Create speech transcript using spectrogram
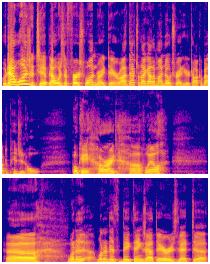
Well, that was a tip. That was the first one right there. I, that's what I got on my notes right here. Talk about the pigeonhole. Okay, all right. Uh, well, uh, one of uh, one of the big things out there is that uh,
